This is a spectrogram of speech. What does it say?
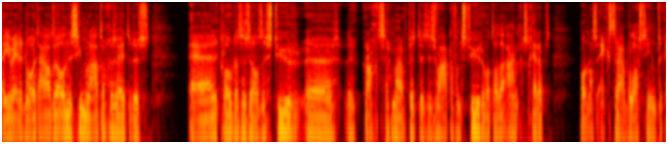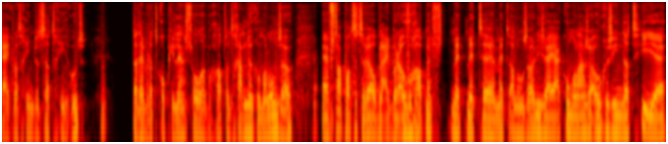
Je weet het nooit. Hij had wel in de simulator gezeten, dus... en ik geloof dat ze zelfs de stuur, de kracht, zeg maar, of de, de, de zwaarte van het sturen wat hadden aangescherpt. Gewoon als extra belasting om te kijken wat ging. Dus dat ging goed. Hm. Dat hebben we dat kopje Lance Stroll hebben gehad, want het gaat natuurlijk om Alonso. Ja. Verstappen had het er wel blijkbaar over gehad met, met, met, met Alonso. Die zei, ja, ik kon wel aan zijn ogen zien dat hij,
